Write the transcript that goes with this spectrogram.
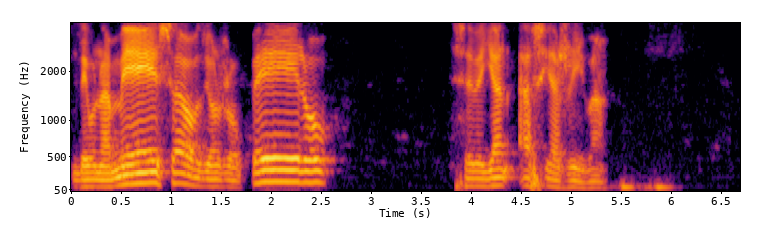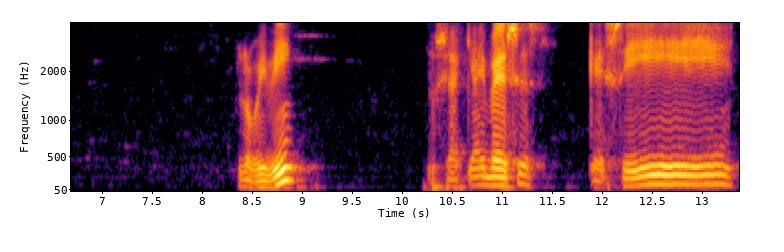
de una mesa o de un ropero, se veían hacia arriba. Lo viví. O sea que hay veces que sí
